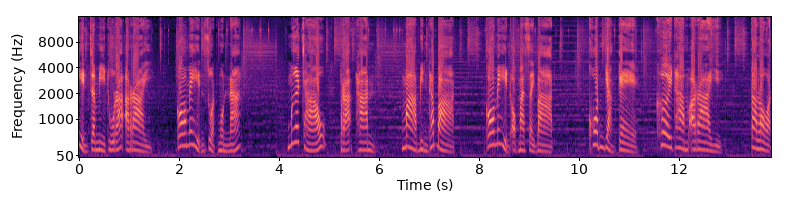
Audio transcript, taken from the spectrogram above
เห็นจะมีธุระอะไร ก็ไม่เห็นสวดมนต์นะ เมื่อเช้า พระท่าน มาบินทบาท ก็ไม่เห็นออกมาใส่บาตร คนอย่างแกเคยทำอะไร ตลอด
